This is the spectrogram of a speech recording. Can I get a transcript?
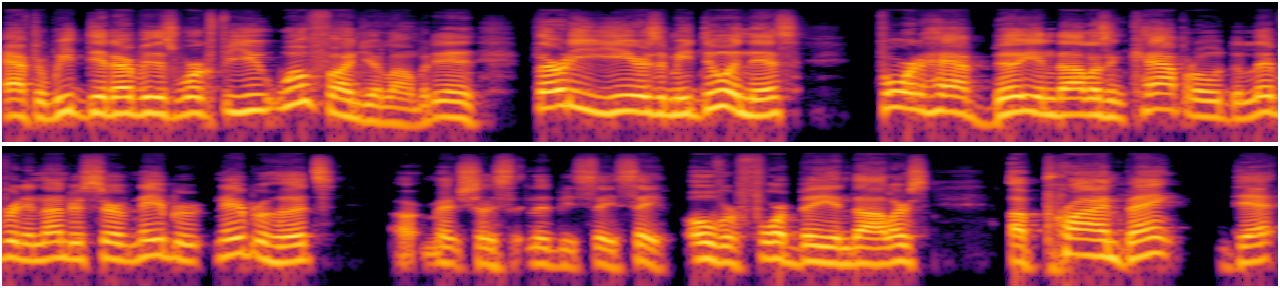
after we did every this work for you, we'll fund your loan. But in 30 years of me doing this, four and a half billion dollars in capital delivered in underserved neighbor neighborhoods, or let me say say over four billion dollars a prime bank debt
